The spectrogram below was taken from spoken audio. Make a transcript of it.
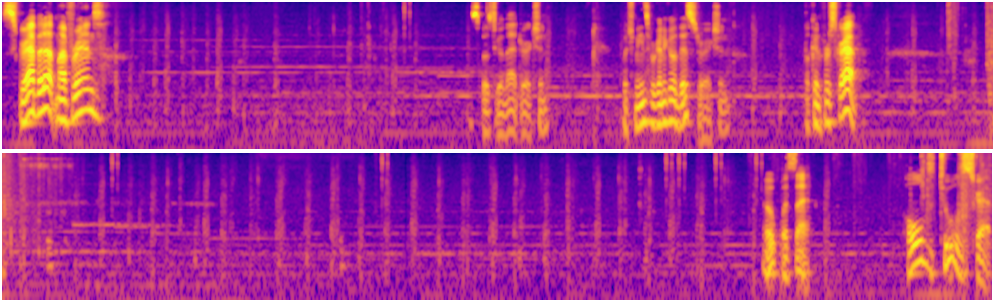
Scrap it up, my friends. Supposed to go that direction. Which means we're gonna go this direction. Looking for scrap. Oh, what's that? Old tools scrap.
